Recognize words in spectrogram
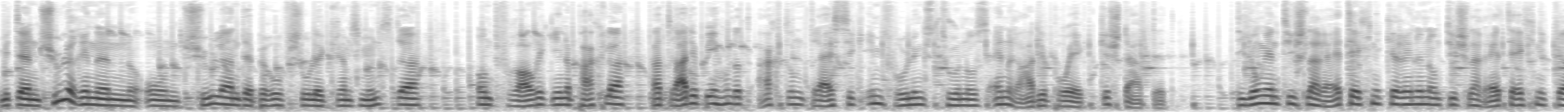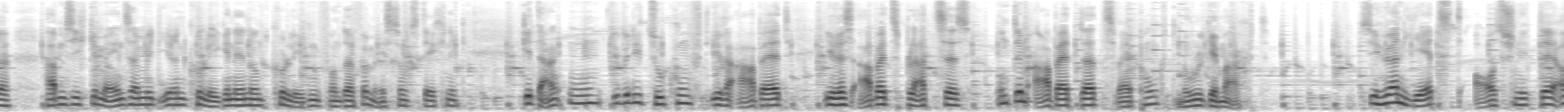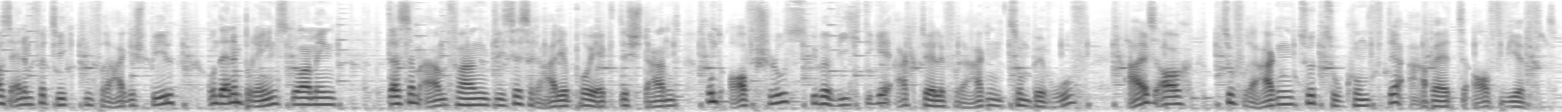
Mit den Schülerinnen und Schülern der Berufsschule Kremsmünster und Frau Regina Pachler hat Radio B138 im Frühlingsturnus ein Radioprojekt gestartet. Die jungen Tischlereitechnikerinnen und Tischlereitechniker haben sich gemeinsam mit ihren Kolleginnen und Kollegen von der Vermessungstechnik Gedanken über die Zukunft ihrer Arbeit, ihres Arbeitsplatzes und dem Arbeiter 2.0 gemacht. Sie hören jetzt Ausschnitte aus einem verzwickten Fragespiel und einem Brainstorming, das am Anfang dieses Radioprojektes stand und Aufschluss über wichtige aktuelle Fragen zum Beruf als auch zu Fragen zur Zukunft der Arbeit aufwirft.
